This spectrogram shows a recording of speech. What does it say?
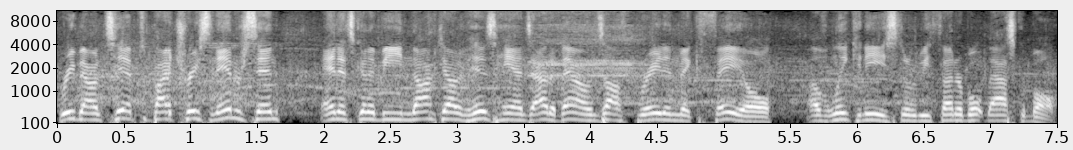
Rebound tipped by Trayson Anderson, and it's going to be knocked out of his hands, out of bounds off Braden McPhail of Lincoln East. It'll be Thunderbolt basketball.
